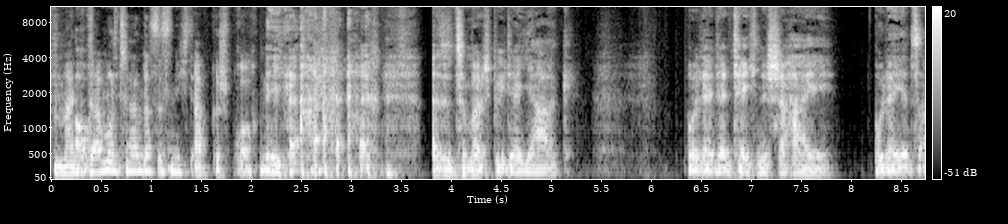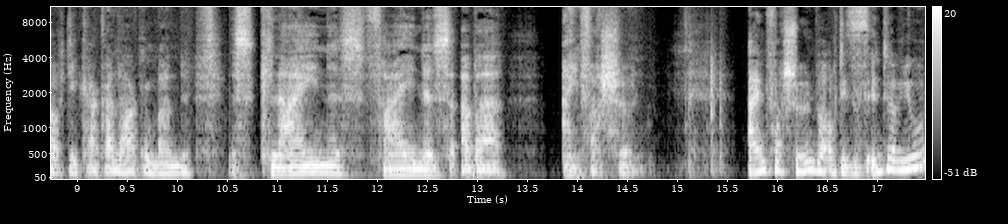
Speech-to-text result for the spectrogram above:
Meine Damen und Herren, das ist nicht abgesprochen. Ja. Also zum Beispiel der Jark. Oder der technische Hai. Oder jetzt auch die Kakerlakenbande. Ist kleines, feines, aber einfach schön. Einfach schön war auch dieses Interview.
